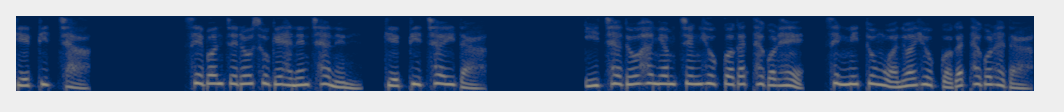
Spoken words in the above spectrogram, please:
계피차 세 번째로 소개하는 차는 계피차이다. 이 차도 항염증 효과가 탁월해 생리통 완화 효과가 탁월하다.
